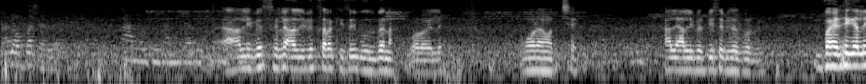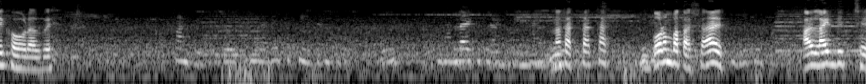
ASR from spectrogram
ভালো অভ্যাস আছে আলিবেক ছেলে আলিবেক ছাড়া কিছুই বুঝবে না, বড় এলে মনে হচ্ছে। খালি আলিবের পিছে পিছে করবে। বাইরে গেলেই খবর আছে। না, থাক থাক থাক। গরম বাতাস আর আর লাইট দিচ্ছে।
